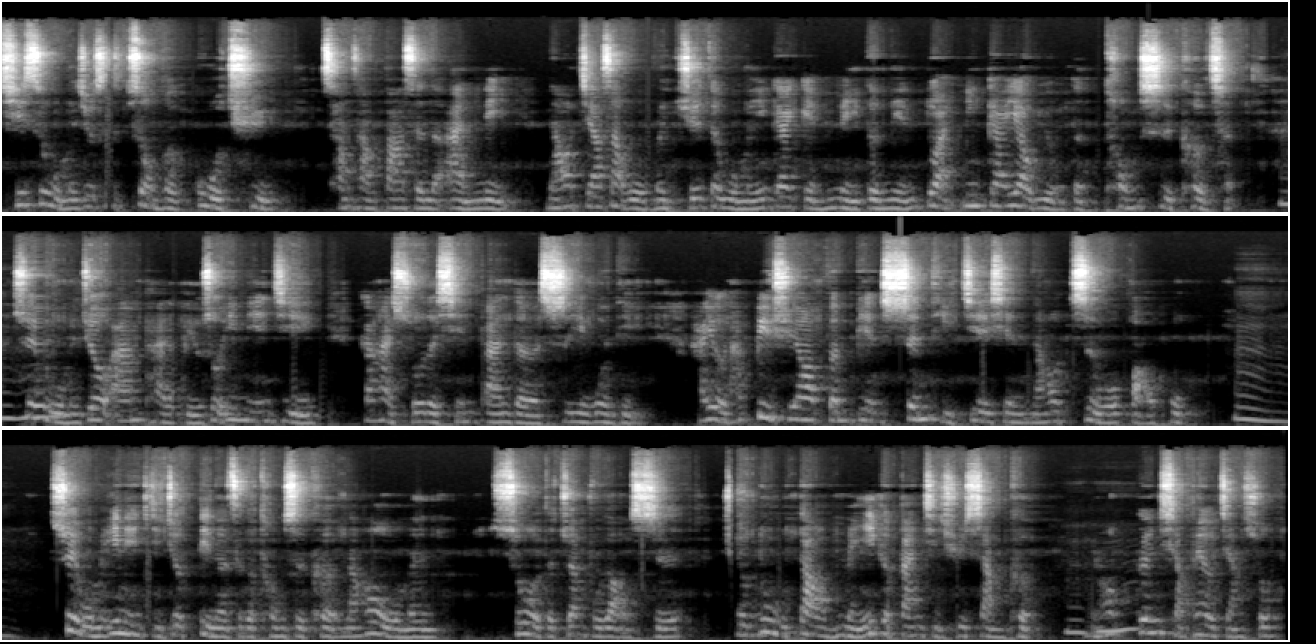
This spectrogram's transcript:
其实我们就是综合过去常常发生的案例，然后加上我们觉得我们应该给每个年段应该要有的通识课程，嗯，所以我们就安排了，比如说一年级刚才说的新班的适应问题，还有他必须要分辨身体界限，然后自我保护。嗯，所以我们一年级就定了这个通识课，然后我们所有的专辅老师。就录到每一个班级去上课，然后跟小朋友讲说，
